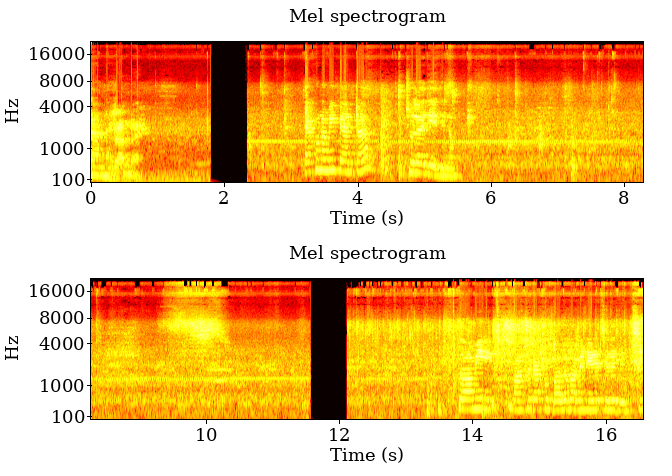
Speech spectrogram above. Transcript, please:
রান্নায়। রান্নায়। এখন আমি প্যানটা চুলায় দিয়ে দিলাম। তো আমি মাংসটা খুব ভালোভাবে নেড়ে চেড়ে দিচ্ছি।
